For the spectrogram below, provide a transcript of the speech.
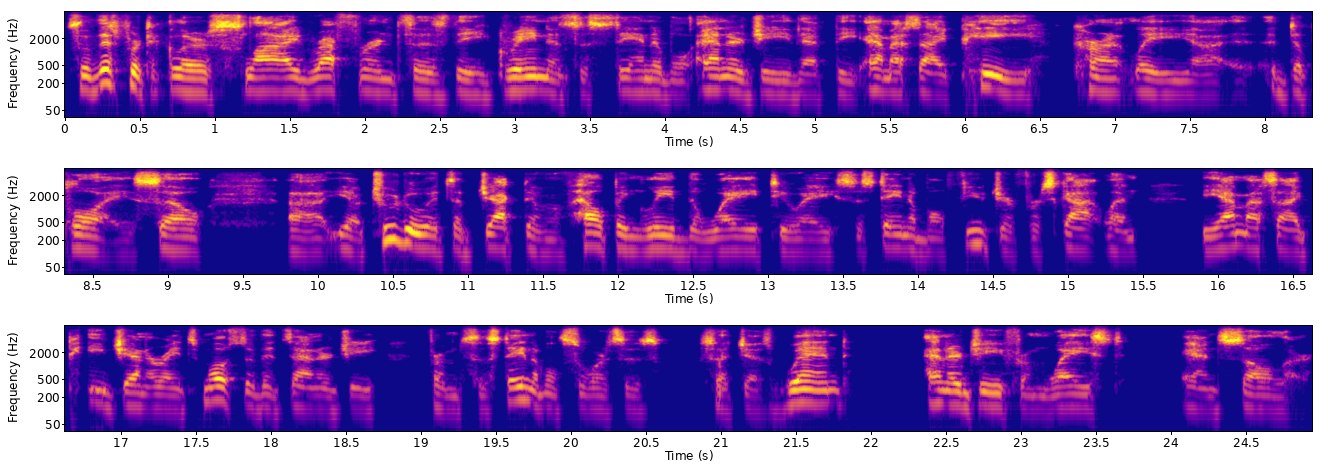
So this particular slide references the green and sustainable energy that the MSIP currently uh, deploys. So uh, you know, true to its objective of helping lead the way to a sustainable future for Scotland, the MSIP generates most of its energy from sustainable sources such as wind, energy from waste, and solar.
